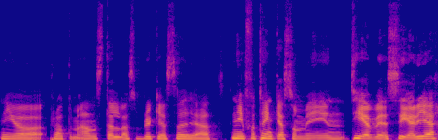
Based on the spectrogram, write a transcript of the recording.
när jag pratar med anställda så brukar jag säga att ni får tänka som i en tv-serie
